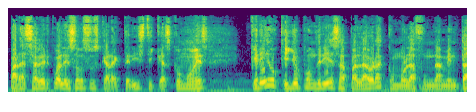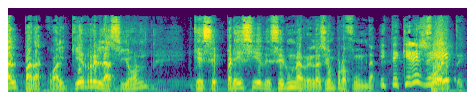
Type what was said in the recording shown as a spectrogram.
para saber cuáles son sus características, cómo es. creo que yo pondría esa palabra como la fundamental para cualquier relación que se precie de ser una relación profunda. ¿Y te quieres reír? Fuerte.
